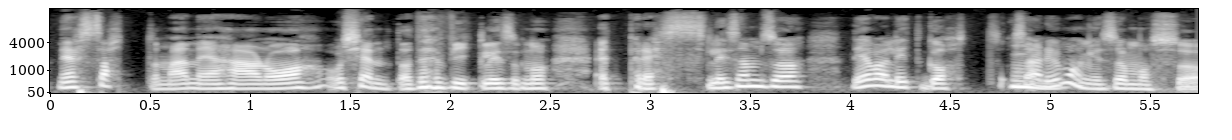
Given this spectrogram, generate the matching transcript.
når jeg satte meg ned her nå og kjente at jeg fikk liksom noe, et press, liksom. Så det var litt godt. Og så er det jo mange som også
